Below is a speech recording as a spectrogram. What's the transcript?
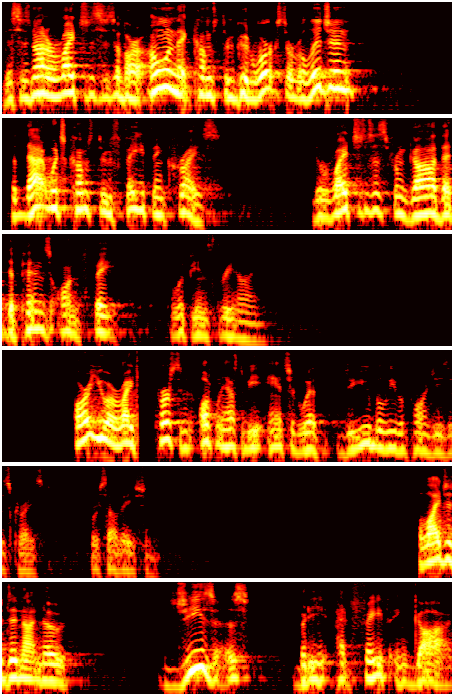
This is not a righteousness of our own that comes through good works or religion, but that which comes through faith in Christ the righteousness from God that depends on faith. Philippians 3 9. Are you a righteous person? Ultimately has to be answered with Do you believe upon Jesus Christ for salvation? Elijah did not know Jesus, but he had faith in God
